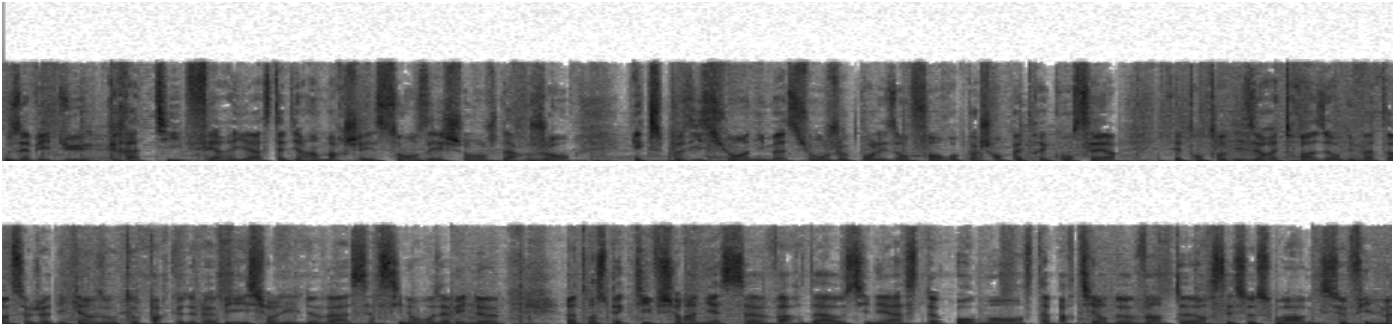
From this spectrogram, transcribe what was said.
Vous avez du gratiferia, c'est-à-dire un marché sans échange d'argent exposition, animation, jeux pour les enfants, repas champêtres et concerts. C'est entre 10h et 3h du matin ce jeudi 15 août au parc de l'Abbaye sur l'île de Vasse. Sinon, vous avez une rétrospective sur Agnès Varda au cinéaste au Mans. C'est à partir de 20h, c'est ce soir avec ce film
